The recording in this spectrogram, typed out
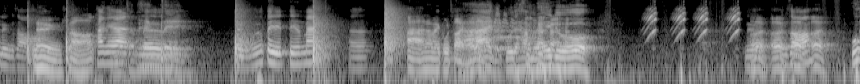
หนึ่งสองๆหนึ่งสองถ้าเงี้ยจะหเพลนึ่งงเพลงหนึ่งมึงต้องตีตีมันแม่นเอออ่าทำไมกูต่อยแล้วได้ล่ะเดี๋ยวกูจะทำอะไรให้ดูหนึ่งเออเออหนึ่งสองเออ อุ๊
